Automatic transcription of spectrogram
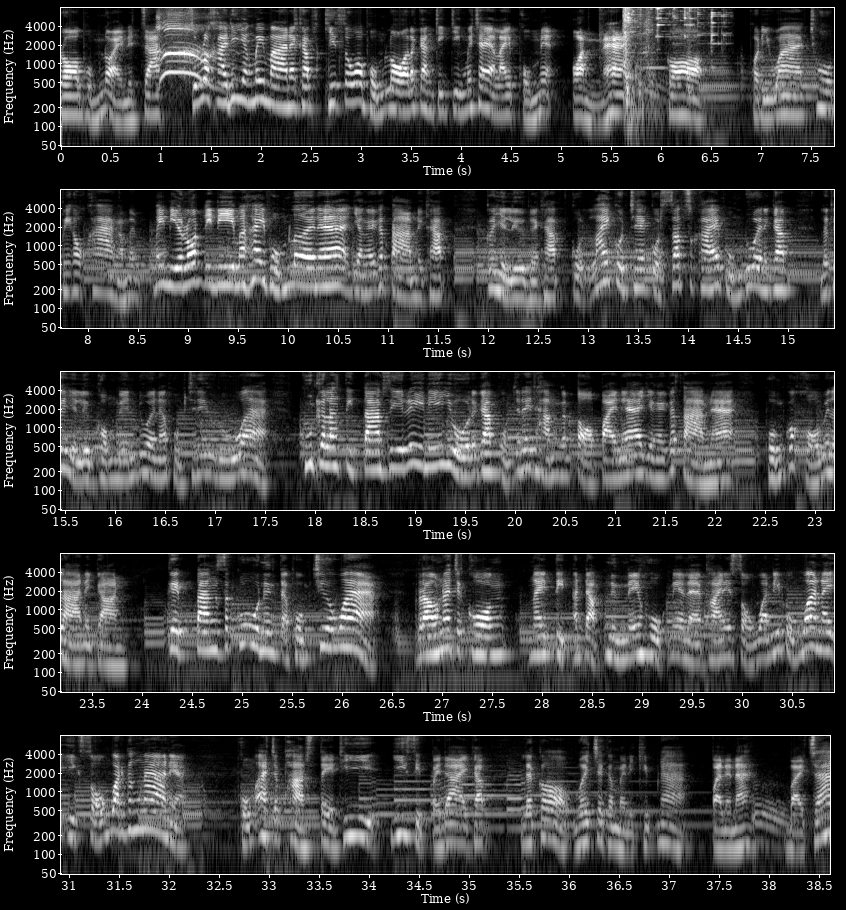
รอผมหน่อยนะจ๊ะสำหรับใครที่ยังไม่มานะครับ คิดซะว่าผมรอแล้วกันจริง ๆ ไม่ใช่อะไรผมเนี่ยอ่อนนะฮะก็พอดีว่าโชว์ไม่เข้าข้างอะมันไม่มีรถดีๆ มาให้ผมเลยนะฮะยังไงก็ตามนะครับ ก็อย่าลืมนะครับ กดไลค์กดแชร์กด Subscribe ให้ผมด้วยนะครับ แล้วก็อย่าลืมคอมเมนต์ด้วยนะ ผมจะได้รู้ว่า คุณกำลังติดตามซีรีส์นี้อยู่นะครับ ผมจะได้ทำกันต่อไปนะฮะยังไงก็ตามนะฮะผมก็ขอเวลาในการ เก็บตังค์สักครู่หนึ่งแต่ผมเชื่อว่า เราน่าจะครองในติดอันดับ1ใน6เนี่ยแหละภายใน 2 วันนี้ผมว่าในอีก 2 วันข้างหน้าเนี่ย ผมอาจจะผ่านสเตจที่ 20 ไปได้ครับ แล้วก็ไว้เจอกันใหม่ในคลิปหน้าไปแล้วนะบายจ้า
